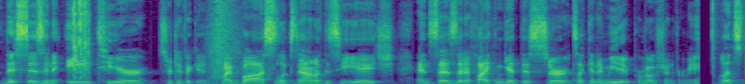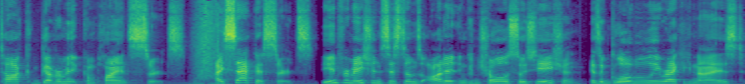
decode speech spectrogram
This is an A tier certificate. My boss looks down at the CEH and says that if I can get this cert, it's like an immediate promotion for me. Let's talk government compliance certs. ISACA certs. The Information Systems Audit and Control Association is a globally recognized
